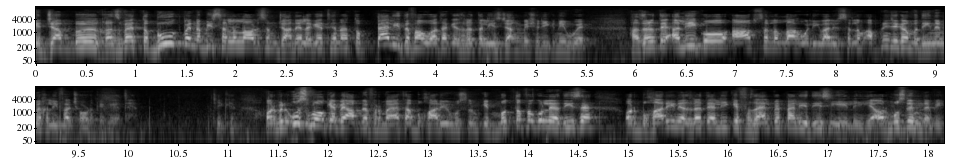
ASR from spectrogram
کہ جب غزوہ تبوک پہ نبی صلی اللہ علیہ وسلم جانے لگے تھے نا، تو پہلی دفعہ ہوا تھا کہ حضرت علی اس جنگ میں شریک نہیں ہوئے۔ حضرت علی کو آپ صلی اللہ علیہ وآلہ وسلم اپنی جگہ مدینے میں خلیفہ چھوڑ کے گئے تھے۔ ٹھیک ہے؟ اور پھر اس موقع پہ آپ نے فرمایا تھا، بخاری و مسلم کی متفق الحدیث ہے اور بخاری نے حضرت علی کے فضائل پہ پہلی حدیث ہی لی ہے اور مسلم نے بھی۔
